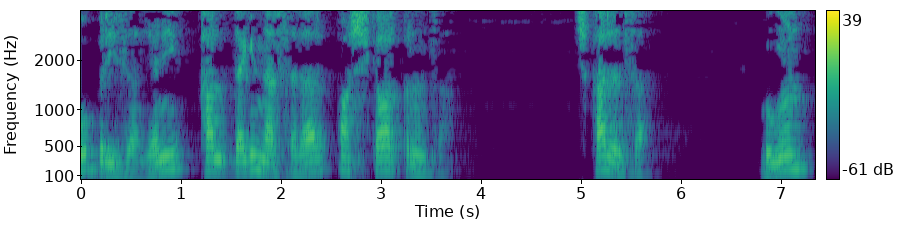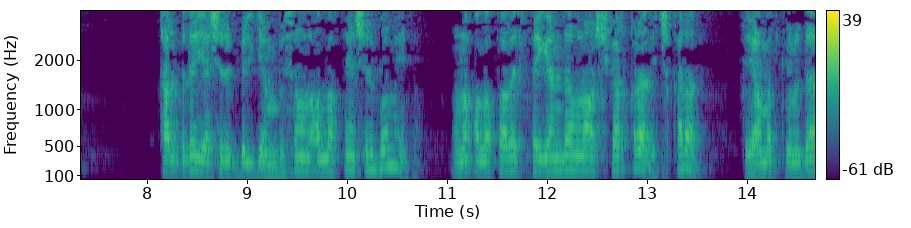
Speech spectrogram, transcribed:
u briza ya'ni qalbdagi narsalar oshkor qilinsa chiqarilsa bugun qalbida yashirib bilgan bo'lsa uni allohdan yashirib bo'lmaydi. Uni alloh taolo istaganda uni oshkor qiladi chiqaradi. Qiyomat kunida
